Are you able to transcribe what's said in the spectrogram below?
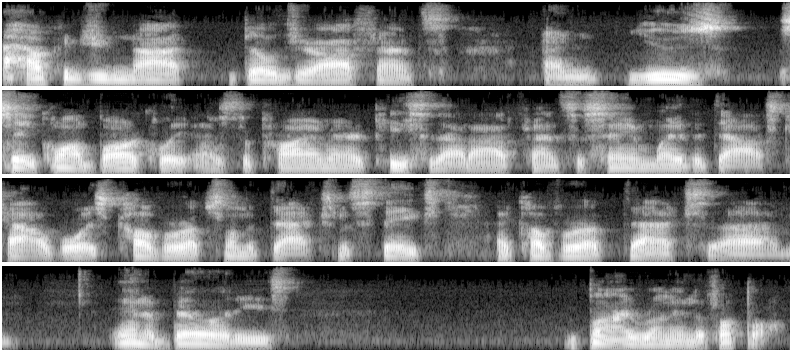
how could you not build your offense and use Saquon Barkley as the primary piece of that offense, the same way the Dallas Cowboys cover up some of Dak's mistakes and cover up Dak's um, inabilities by running the football,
